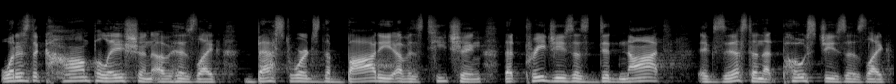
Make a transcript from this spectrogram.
What is the compilation of his like best words, the body of his teaching that pre-Jesus did not exist and that post-Jesus like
